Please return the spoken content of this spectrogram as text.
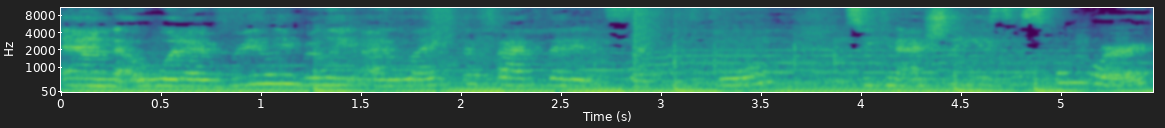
And what I really, really, I like the fact that it's like so you can actually use this for work.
